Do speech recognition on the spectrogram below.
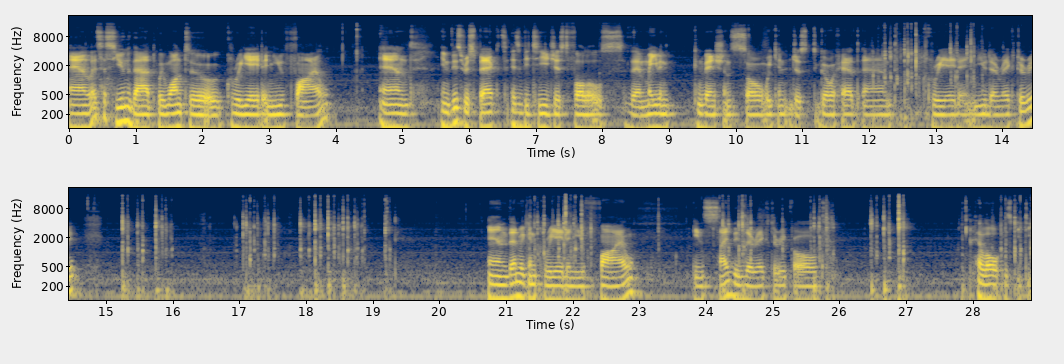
And let's assume that we want to create a new file. And in this respect SBT just follows the Maven conventions so we can just go ahead and create a new directory. And then we can create a new file inside this directory called hello SBT.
